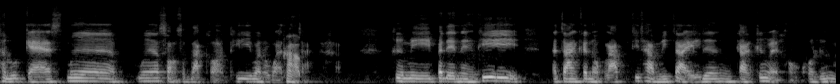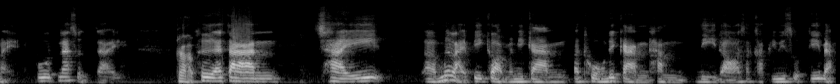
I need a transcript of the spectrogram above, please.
ทะลุแก๊สเมื่อเมื่อสองสัปดาห์ก่อนที่วันวันครับจัดนะ ครับคือมีประเด็นหนึ่งที่อาจารย์กนกรัฐที่ทำวิจัยเรื่องการเคลื่อนไหวของคนรุ่นใหม่ พูดน่าสนใจ ครับ คืออาจารย์ใช้เอ่อเมื่อหลายปีก่อนมันมีการประท้วงด้วยการทำ DDoS อะครับพี่วิสุทธิ์ที่แบบ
